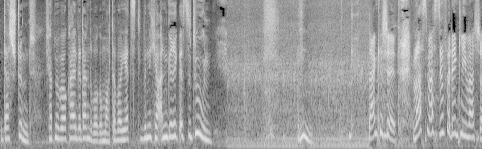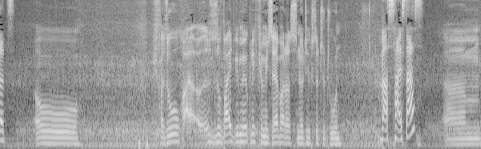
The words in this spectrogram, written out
Das stimmt. Ich habe mir aber auch keinen Gedanken darüber gemacht. Aber jetzt bin ich ja angeregt, es zu tun. Dankeschön. Was machst du für den Klimaschutz? Oh. Ich versuche äh, so weit wie möglich für mich selber das Nötigste zu tun. Was heißt das? Ähm,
